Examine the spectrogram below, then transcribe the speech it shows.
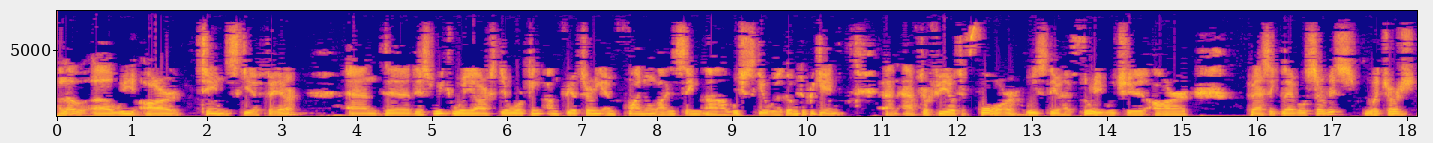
Hello, uh, we are Team Skill Fair, and uh, this week we are still working on filtering and finalizing uh, which skill we are going to begin. And after field four, we still have three, which are basic level service, lectures,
